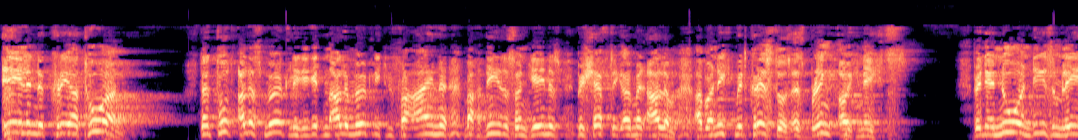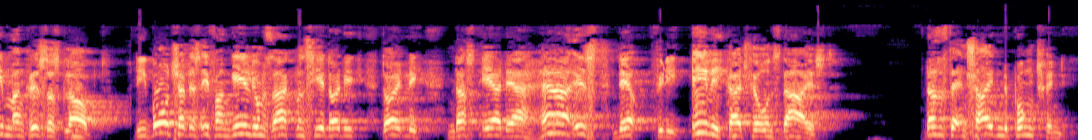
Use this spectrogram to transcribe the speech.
Elende Kreaturen. Dann tut alles Mögliche, geht in alle möglichen Vereine, macht dieses und jenes, beschäftigt euch mit allem, aber nicht mit Christus. Es bringt euch nichts. Wenn ihr nur in diesem Leben an Christus glaubt. Die Botschaft des Evangeliums sagt uns hier deutlich, deutlich, dass er der Herr ist, der für die Ewigkeit für uns da ist. Das ist der entscheidende Punkt, finde ich.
